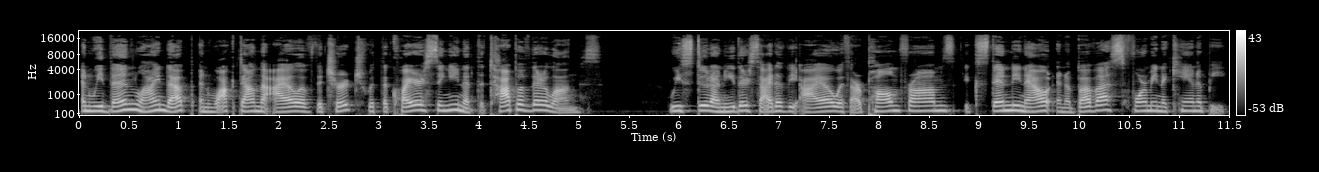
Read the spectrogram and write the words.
and we then lined up and walked down the aisle of the church with the choir singing at the top of their lungs. We stood on either side of the aisle with our palm fronds extending out and above us, forming a canopy.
